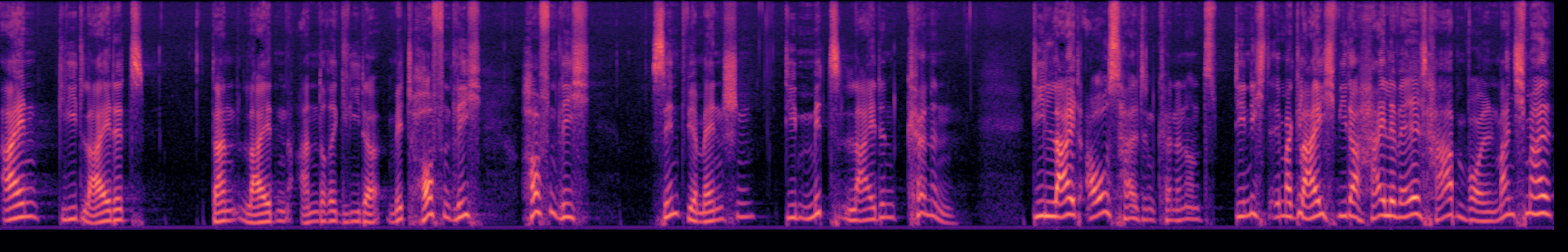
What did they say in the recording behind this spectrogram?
ein Glied leidet, dann leiden andere Glieder mit. Hoffentlich, hoffentlich sind wir Menschen, die mitleiden können, die Leid aushalten können und die nicht immer gleich wieder heile Welt haben wollen. Manchmal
